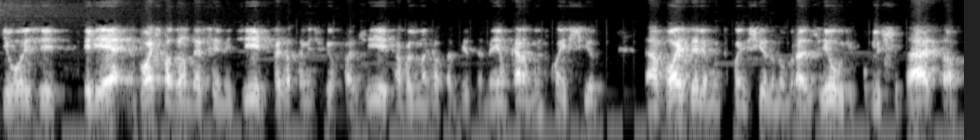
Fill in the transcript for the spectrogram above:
que hoje ele é voz padrão da FMD, ele faz exatamente o que eu fazia, ele trabalhou na JB também, é um cara muito conhecido, a voz dele é muito conhecida no Brasil, de publicidade e tal.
